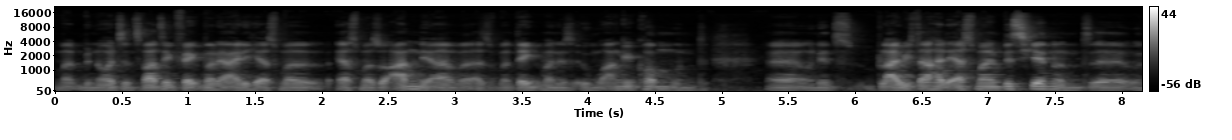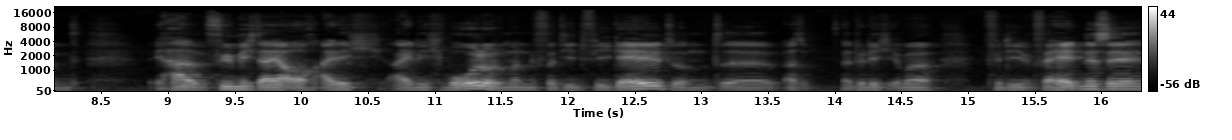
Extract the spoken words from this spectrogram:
mit 19, 20 fängt man ja eigentlich erstmal, erstmal so an, ja. Also man denkt, man ist irgendwo angekommen und äh, und jetzt bleibe ich da halt erstmal ein bisschen und, äh, und ja, fühle mich da ja auch eigentlich, eigentlich wohl und man verdient viel Geld und äh, also natürlich immer für die Verhältnisse.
